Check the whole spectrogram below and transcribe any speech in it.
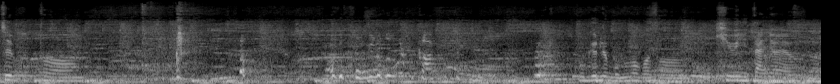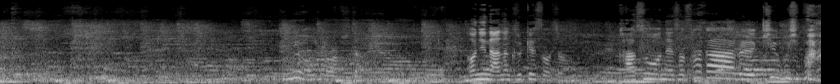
어제부터 고기를 못 먹어서 기운이 딸려요. 우리 먹으러 갑시다. 언니 나는 그렇게 써줘. 가수원에서 사과를 키우고 싶어요.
